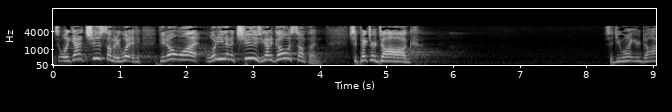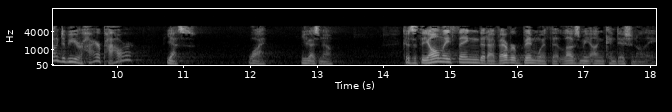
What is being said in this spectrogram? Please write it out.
so well. You got to choose somebody. What if, if you don't want? What are you going to choose? You got to go with something. She picked her dog. Said, "You want your dog to be your higher power?" Yes. Why? You guys know. Because it's the only thing that I've ever been with that loves me unconditionally.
